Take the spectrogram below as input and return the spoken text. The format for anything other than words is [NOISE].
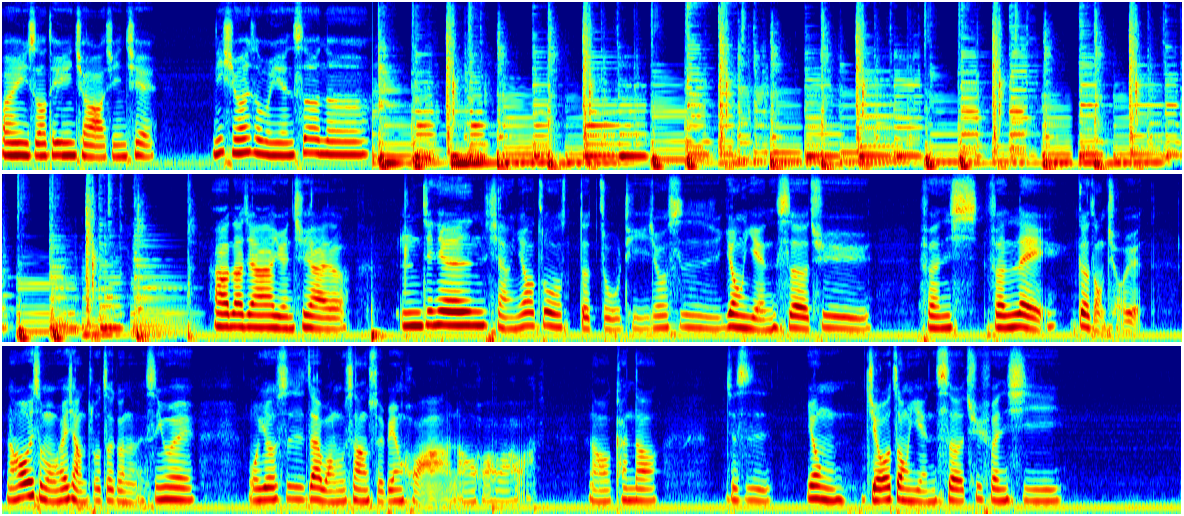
欢迎收听《求好心切》，你喜欢什么颜色呢？Hello，大家元气来了。嗯，今天想要做的主题就是用颜色去分析分类各种球员。然后为什么我会想做这个呢？是因为我又是在网络上随便滑，然后滑滑滑，然后看到就是用九种颜色去分析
